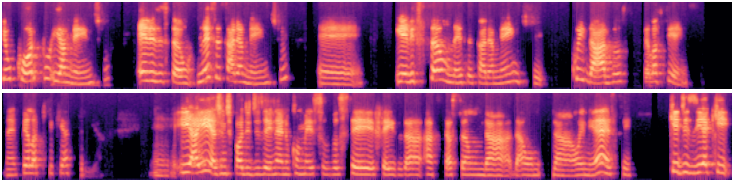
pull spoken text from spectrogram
que o corpo e a mente eles estão necessariamente é, e eles são necessariamente cuidados pela ciência, né, pela psiquiatria. É, e aí a gente pode dizer, né, no começo você fez a, a citação da, da, da OMS, que dizia que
